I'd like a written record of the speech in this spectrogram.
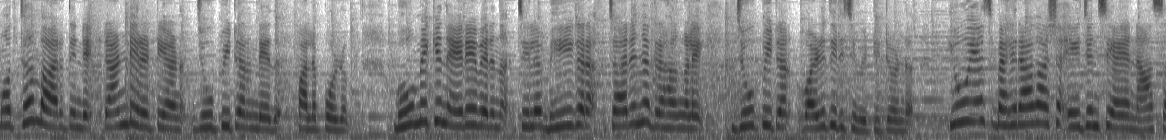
മൊത്തം ഭാരത്തിന്റെ രണ്ടിരട്ടിയാണ് ജൂപ്പിറ്ററിന്റേത് പലപ്പോഴും. ഭൂമിക്ക് നേരെ വരുന്ന ചില ഭീകര ചരിഞ്ഞ ഗ്രഹങ്ങളെ ജൂപ്പിറ്റർ വഴിതിരിച്ചു വിട്ടിട്ടുണ്ട്. യു എസ് ബഹിരാകാശ ഏജൻസിയായ നാസ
